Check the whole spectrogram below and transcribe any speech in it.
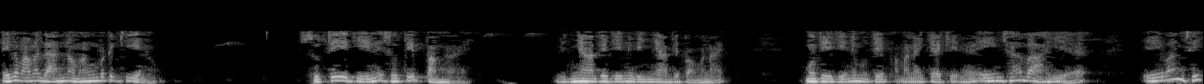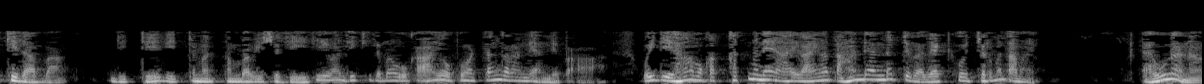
ඒක මම දන්නවා මම ඔබට කියනවා. සුතේ කියන්නේ සුතේ පමණයි. විඥාතේ තියෙන විඥාතේ පමණයි. මුතේ තියෙන මුතේ පමණයි කියලා කියනවා. ඒ නිසා බාහ්‍ය ඒවන් සික්ඛිතබ්බං. දිත්තේ දිත්තමත්තම් භවිෂති ඒවන් සික්ඛිතබ්බ කාය උපමට්ටම් කරන්න යන්න එපා. ওই දෙහා මොකක්වත්ම නෑ ආයෙ ආයෙත් අහන්න යන්නත් එපා. දැක්ක කොච්චරම තමයි. ඇහුණා නම්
